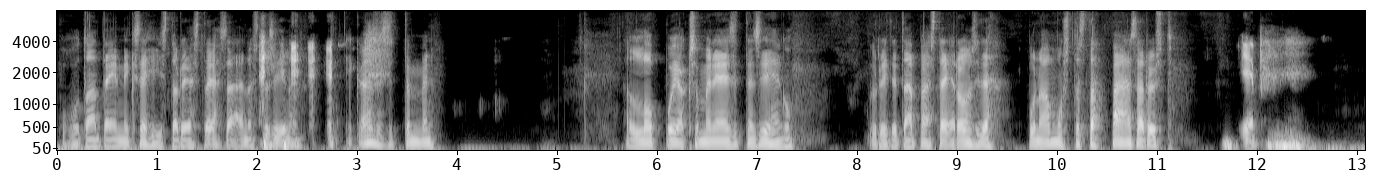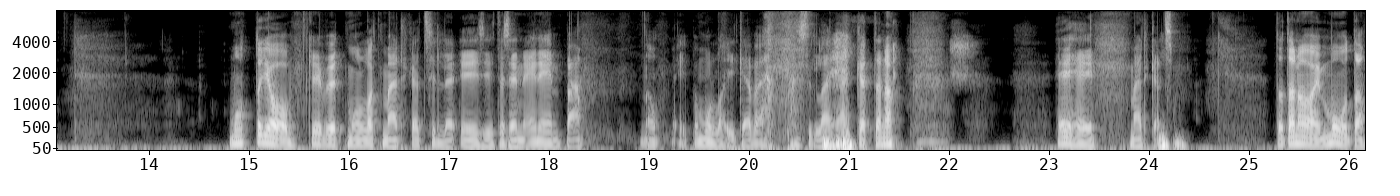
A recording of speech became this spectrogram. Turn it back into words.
Puhutaan Tenniksen historiasta ja säännöstä siinä. Eiköhän se sitten mene. Loppujakso menee sitten siihen, kun yritetään päästä eroon sitä punamustasta päänsärystä. Jep. Mutta joo, kevyet mullat Mad Catsille ei siitä sen enempää. No, eipä mulla ikävää sillä jääkkä, että no. Hei hei, Mad Cats. Tota noin, muuta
